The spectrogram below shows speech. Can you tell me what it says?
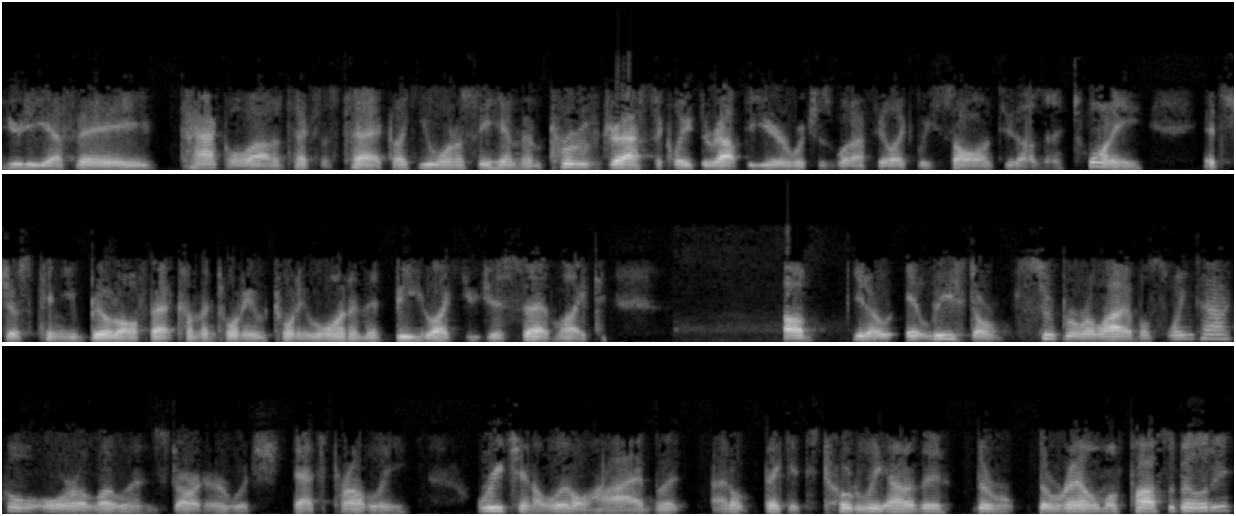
UDFA tackle out of Texas Tech. Like you want to see him improve drastically throughout the year, which is what I feel like we saw in 2020. It's just can you build off that coming 2021 and then be like you just said, like a you know at least a super reliable swing tackle or a low end starter, which that's probably reaching a little high, but I don't think it's totally out of the the, the realm of possibility.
